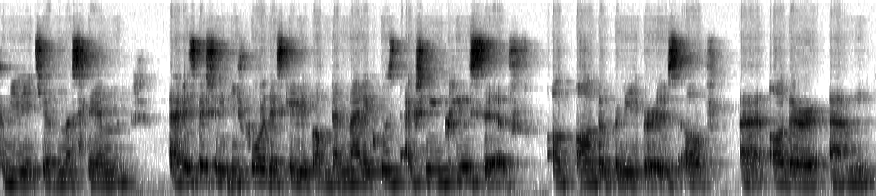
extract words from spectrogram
community of Muslim, uh, especially before the Caliph of Abd Malik, was actually inclusive of other believers of uh, other um,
